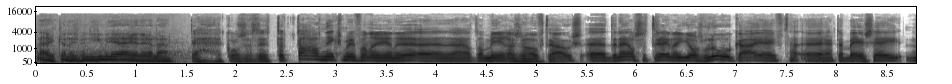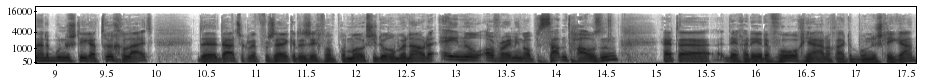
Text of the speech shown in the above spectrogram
nee, ik kan het me niet meer herinneren. Ja, hij kon zich er totaal niks meer van herinneren. Uh, hij had wel meer aan zijn hoofd trouwens. Uh, de Nederlandse trainer Jos Luukai heeft uh, Hertha BSC naar de Bundesliga teruggeleid. De Duitse club verzekerde zich van promotie door een benauwde 1-0 overwinning op Sandhausen. Hertha degradeerde vorig jaar nog uit de Bundesliga.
